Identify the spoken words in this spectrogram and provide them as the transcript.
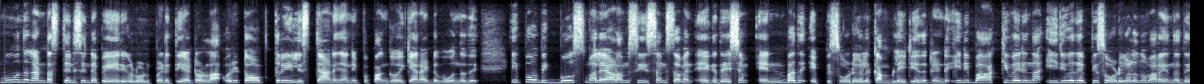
മൂന്ന് കണ്ടസ്റ്റൻസിന്റെ പേരുകൾ ഉൾപ്പെടുത്തിയിട്ടുള്ള ഒരു ടോപ്പ് ത്രീ ലിസ്റ്റാണ് ഞാനിപ്പോൾ പങ്കുവയ്ക്കാനായിട്ട് പോകുന്നത്. ഇപ്പോൾ Bigg Boss Malayalam season seven ഏകദേശം എൺപത് എപ്പിസോഡുകൾ കംപ്ലീറ്റ് ചെയ്തിട്ടുണ്ട്. ഇനി ബാക്കി വരുന്ന ഇരുപത് എപ്പിസോഡുകൾ എന്ന് പറയുന്നത്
